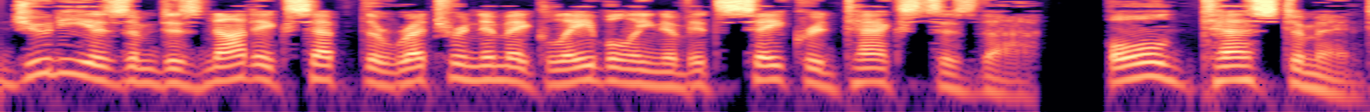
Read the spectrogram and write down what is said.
Judaism does not accept the retronymic labeling of its sacred texts as the Old Testament,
